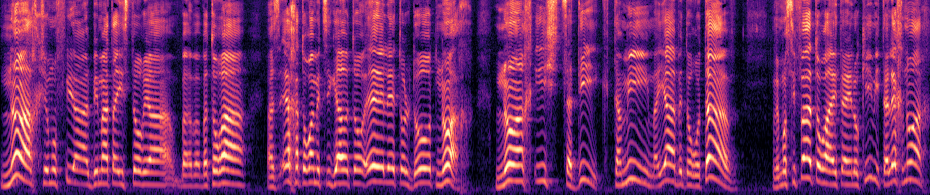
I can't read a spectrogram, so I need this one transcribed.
נוח כשמופיע על בימת ההיסטוריה בתורה, אז איך התורה מציגה אותו? אלה תולדות נוח. נוח איש צדיק, תמים, היה בדורותיו, ומוסיפה התורה את האלוקים, יתהלך נוח.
